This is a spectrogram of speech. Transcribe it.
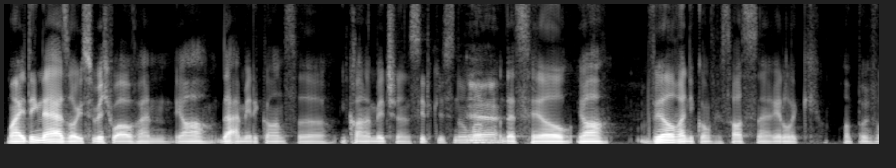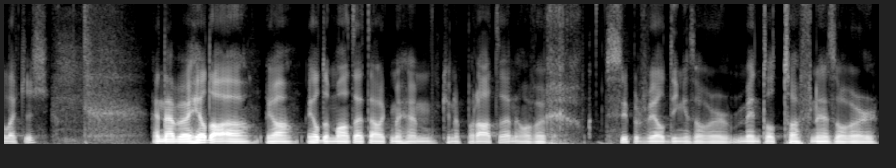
Maar ik denk dat hij zoiets weg wou van, ja, de Amerikaanse, ik kan een beetje een circus noemen. Dat is heel, ja, veel van die conversaties zijn redelijk oppervlakkig. En dan hebben we heel de, eh, ja, heel de maaltijd eigenlijk met hem kunnen praten over superveel dingen, over mental toughness, over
